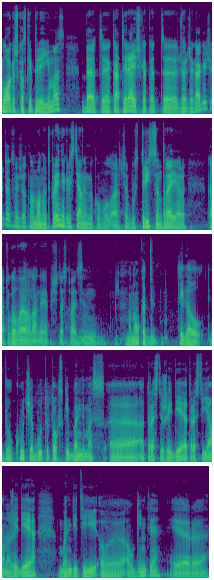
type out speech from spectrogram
logiškas kaip įėjimas, bet e, ką tai reiškia, kad Džordžia Gagičiui teks važiuoti namo, nu tikrai ne Kristianui Mekovulu, ar čia bus trys centrai, ar ką tu galvoji, Orlandai, apie šitą situaciją? Manau, kad tai gal Vilkų čia būtų toks kaip bandymas uh, atrasti žaidėją, atrasti jauną žaidėją, bandyti jį uh, auginti ir uh,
